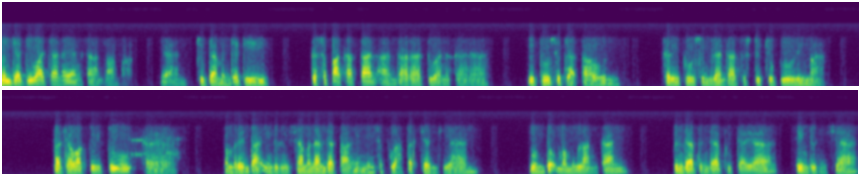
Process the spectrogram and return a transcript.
menjadi wacana yang sangat lama ya sudah menjadi kesepakatan antara dua negara itu sejak tahun 1975. Pada waktu itu eh, pemerintah Indonesia menandatangani sebuah perjanjian untuk memulangkan benda-benda budaya Indonesia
